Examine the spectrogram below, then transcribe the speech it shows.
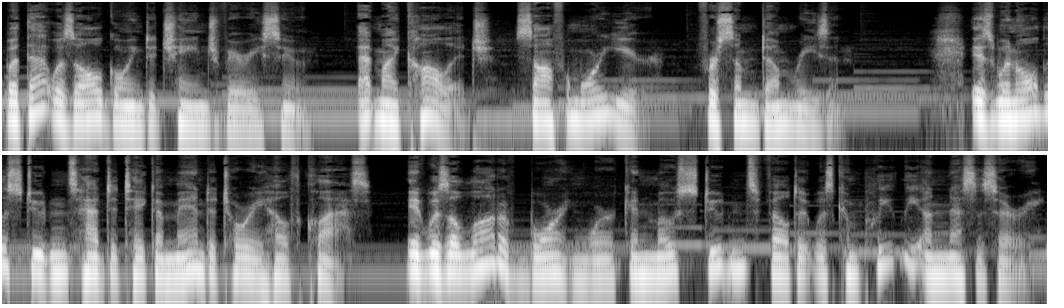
But that was all going to change very soon. At my college, sophomore year, for some dumb reason, is when all the students had to take a mandatory health class. It was a lot of boring work, and most students felt it was completely unnecessary.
